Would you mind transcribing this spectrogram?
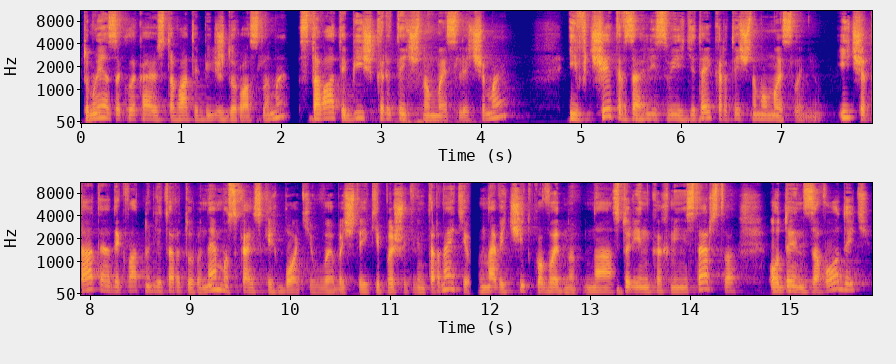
Тому я закликаю ставати більш дорослими, ставати більш критично мислячими, і вчити взагалі своїх дітей критичному мисленню і читати адекватну літературу, не москальських ботів, вибачте, які пишуть в інтернеті. Навіть чітко видно на сторінках міністерства. Один заводить.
